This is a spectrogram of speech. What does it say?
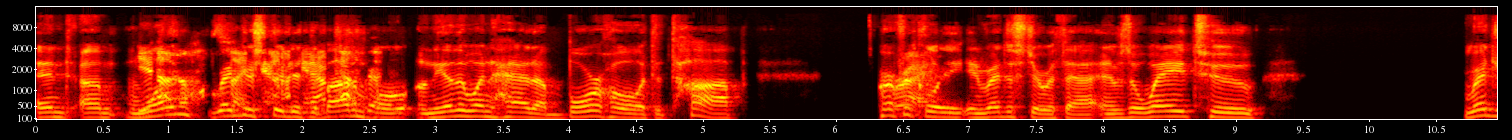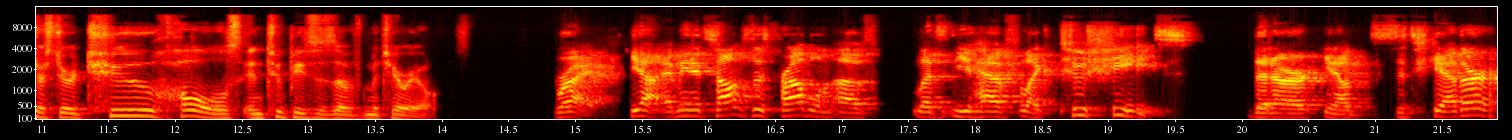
And um yeah, one registered like, yeah, at the bottom hole and the other one had a borehole at the top perfectly right. in register with that. And it was a way to register two holes in two pieces of material. Right. Yeah. I mean it solves this problem of let's you have like two sheets that are, you know, together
